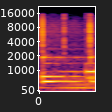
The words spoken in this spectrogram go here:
வணக்கம்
